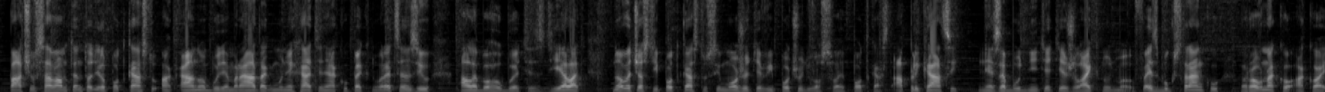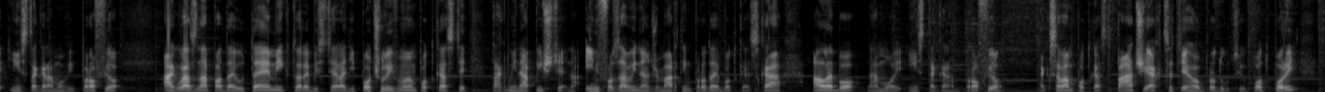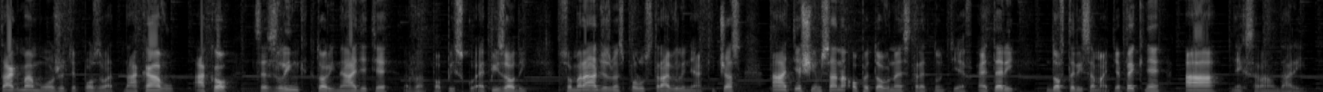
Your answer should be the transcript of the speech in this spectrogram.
Páčil sa vám tento diel podcastu? Ak áno, budem rád, ak mu necháte nejakú peknú recenziu alebo ho budete zdieľať. Nové časti podcastu si môžete vypočuť vo svojej podcast aplikácii. Nezabudnite tiež lajknúť moju Facebook stránku, rovnako ako aj Instagramový profil. Ak vás napadajú témy, ktoré by ste radi počuli v mojom podcaste, tak mi napíšte na infozavinačmartinprodaj.sk alebo na môj Instagram profil. Ak sa vám podcast páči a chcete jeho produkciu podporiť, tak ma môžete pozvať na kávu. Ako? Cez link, ktorý nájdete v popisku epizódy. Som rád, že sme spolu strávili nejaký čas a teším sa na opätovné stretnutie v Eteri. Dovtedy sa majte pekne a nech sa vám darí.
